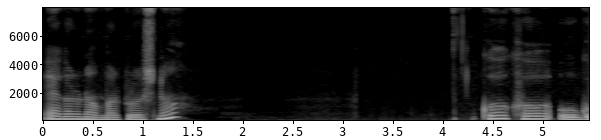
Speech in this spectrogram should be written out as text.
এগারো নম্বর প্রশ্ন। ক, খ ও গ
